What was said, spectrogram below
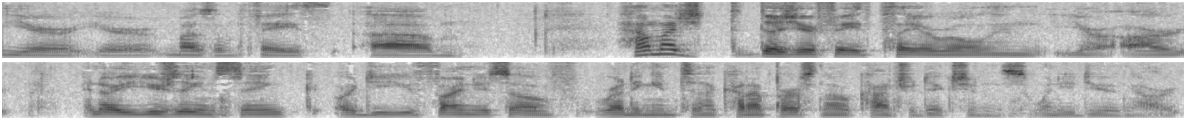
your your Muslim faith. Um, how much does your faith play a role in your art? And are you usually in sync, or do you find yourself running into kind of personal contradictions when you're doing art?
